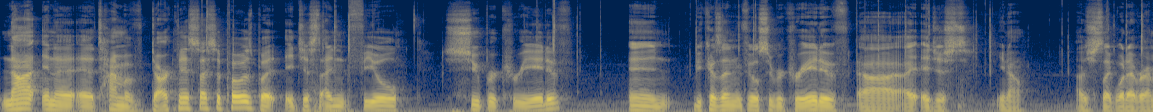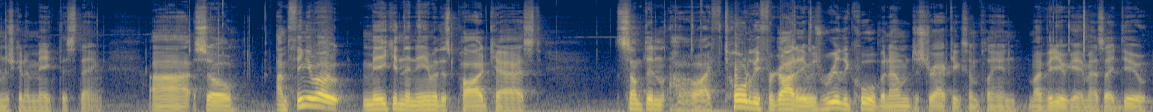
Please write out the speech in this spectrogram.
not in a, a time of darkness, I suppose, but it just I didn't feel super creative, and because I didn't feel super creative, uh, I, it just you know I was just like whatever. I'm just gonna make this thing. Uh, so I'm thinking about making the name of this podcast something. Oh, I totally forgot it. It was really cool, but now I'm distracted because I'm playing my video game as I do.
